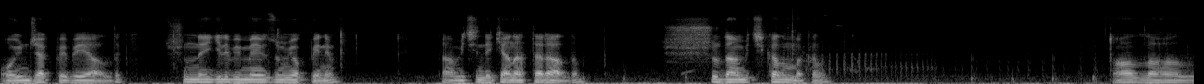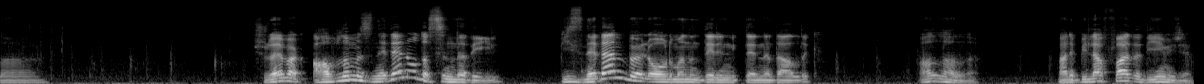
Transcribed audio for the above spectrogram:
Oyuncak bebeği aldık. Şununla ilgili bir mevzum yok benim. Tamam içindeki anahtarı aldım. Şuradan bir çıkalım bakalım. Allah Allah. Şuraya bak. Ablamız neden odasında değil? Biz neden böyle ormanın derinliklerine daldık? Allah Allah. Hani bir laf var da diyemeyeceğim.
